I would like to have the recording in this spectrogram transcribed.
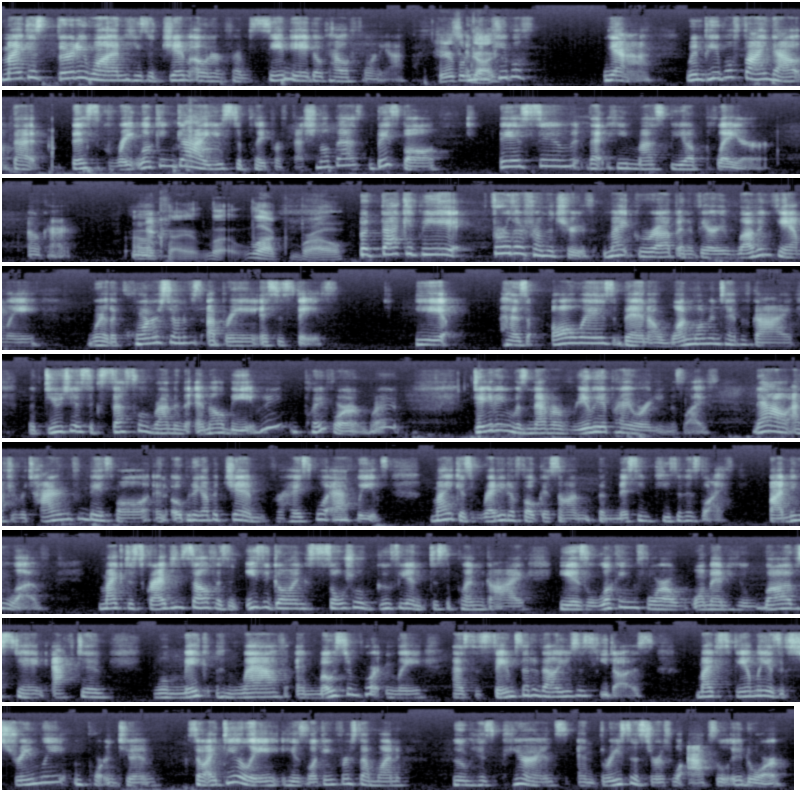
Mike is 31. He's a gym owner from San Diego, California. Handsome And guy. when people, yeah, when people find out that this great-looking guy used to play professional bas- baseball, they assume that he must be a player. Okay. Okay, look, look, bro. But that could be further from the truth. Mike grew up in a very loving family where the cornerstone of his upbringing is his faith. He has always been a one woman type of guy, but due to his successful run in the MLB, who did he play for? What? Dating was never really a priority in his life. Now, after retiring from baseball and opening up a gym for high school athletes, Mike is ready to focus on the missing piece of his life finding love. Mike describes himself as an easygoing, social, goofy, and disciplined guy. He is looking for a woman who loves staying active, will make him laugh, and most importantly, has the same set of values as he does. Mike's family is extremely important to him. So ideally, he's looking for someone whom his parents and three sisters will absolutely adore.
